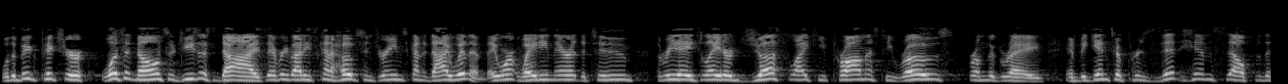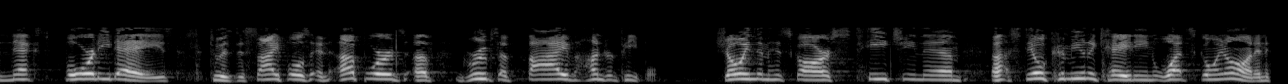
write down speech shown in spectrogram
Well, the big picture wasn't known, so Jesus dies. Everybody's kind of hopes and dreams kind of die with him. They weren't waiting there at the tomb. Three days later, just like he promised, he rose from the grave and began to present himself for the next 40 days to his disciples and upwards of groups of 500 people, showing them his scars, teaching them, uh, still communicating what's going on. And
